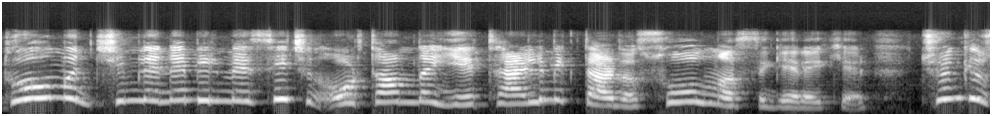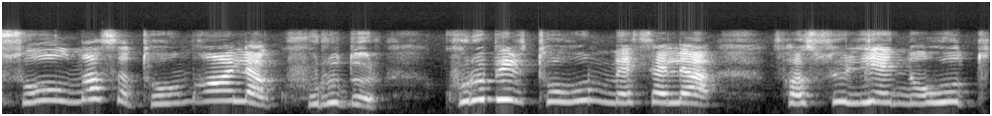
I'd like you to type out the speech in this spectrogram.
tohumun çimlenebilmesi için ortamda yeterli miktarda su olması gerekir. Çünkü su olmazsa tohum hala kurudur. Kuru bir tohum mesela fasulye, nohut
